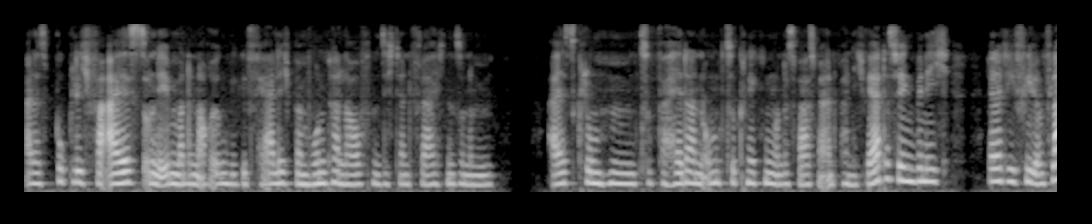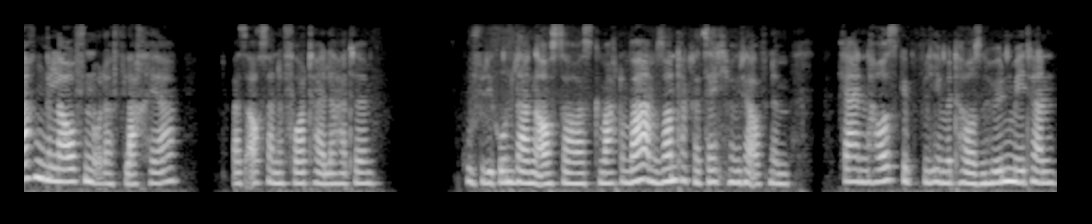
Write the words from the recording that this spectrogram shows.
alles bucklig vereist und eben dann auch irgendwie gefährlich beim Runterlaufen, sich dann vielleicht in so einem Eisklumpen zu verheddern, umzuknicken und das war es mir einfach nicht wert. Deswegen bin ich relativ viel im Flachen gelaufen oder flach her, was auch seine Vorteile hatte. Gut für die Grundlagenausdauer was gemacht und war am Sonntag tatsächlich mal wieder auf einem kleinen Hausgipfel hier mit 1000 Höhenmetern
